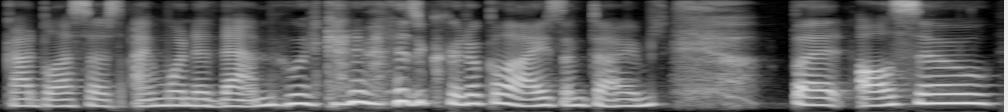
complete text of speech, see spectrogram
God bless us, I'm one of them who kind of has a critical eye sometimes, but also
